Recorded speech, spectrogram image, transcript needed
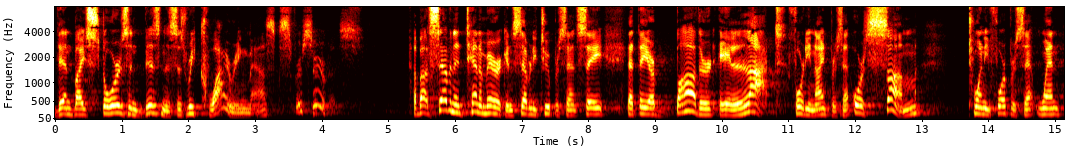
than by stores and businesses requiring masks for service. About 7 in 10 Americans, 72%, say that they are bothered a lot, 49%, or some, 24%, when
